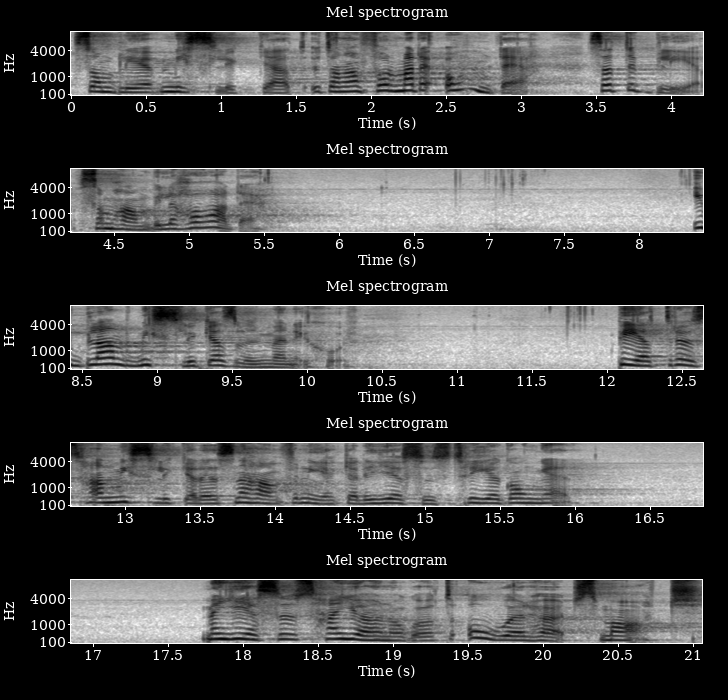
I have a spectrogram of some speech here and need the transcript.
som blev misslyckat, utan han formade om det så att det blev som han ville ha det. Ibland misslyckas vi människor. Petrus han misslyckades när han förnekade Jesus tre gånger. Men Jesus han gör något oerhört smart.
